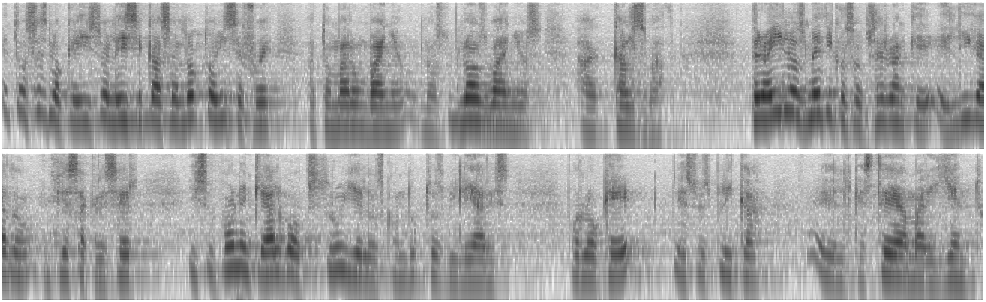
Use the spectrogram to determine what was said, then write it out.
Entonces lo que hizo, le hice caso al doctor y se fue a tomar un baño, los, los baños a Carlsbad. Pero ahí los médicos observan que el hígado empieza a crecer y suponen que algo obstruye los conductos biliares, por lo que eso explica el que esté amarillento.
